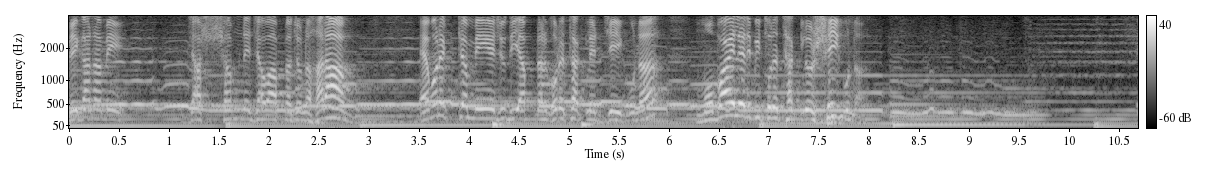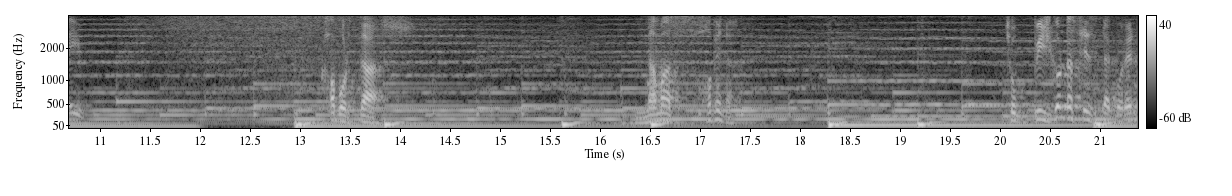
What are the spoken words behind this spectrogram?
বেগানা মেয়ে, যার সামনে যাওয়া আপনার জন্য হারাম। এমন একটা মেয়ে যদি আপনার ঘরে থাকলে যেই গুণা মোবাইলের ভিতরে থাকলেও সেই গুণা সেই খবরদার। নামাজ হবে না। চব্বিশ ঘণ্টা চেষ্টা করেন,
